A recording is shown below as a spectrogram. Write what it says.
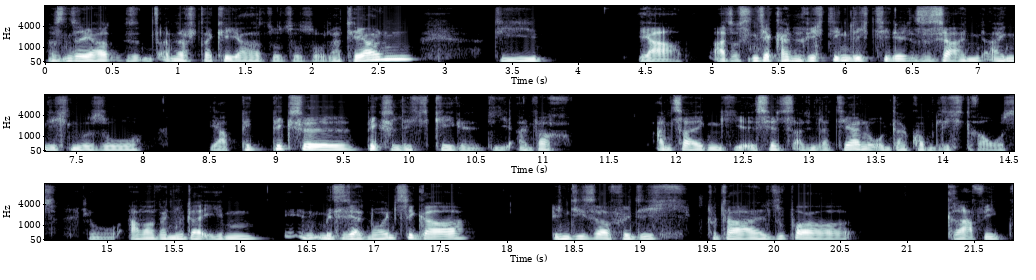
Da sind ja sind an der Strecke ja so so so Laternen, die ja, also, es sind ja keine richtigen Lichtkegel, es ist ja eig eigentlich nur so, ja, Pi Pixel Pixellichtkegel, die einfach anzeigen, hier ist jetzt eine Laterne und da kommt Licht raus. So, aber wenn du da eben in Mitte der 90er in dieser für dich total super Grafik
